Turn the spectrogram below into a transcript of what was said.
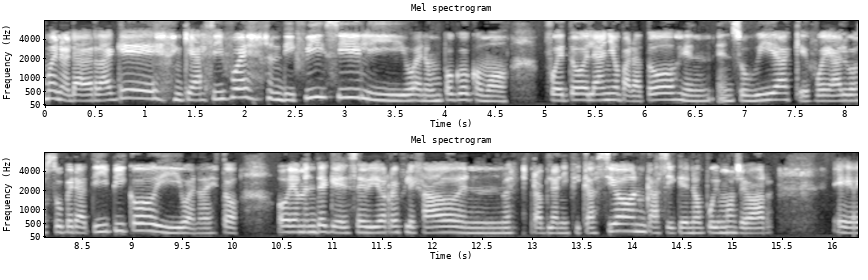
Bueno, la verdad que, que, así fue difícil y bueno, un poco como fue todo el año para todos en, en sus vidas, que fue algo súper atípico y bueno, esto obviamente que se vio reflejado en nuestra planificación, casi que no pudimos llevar eh,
